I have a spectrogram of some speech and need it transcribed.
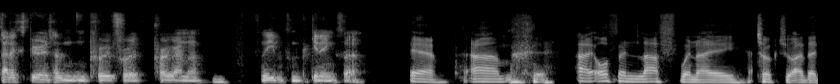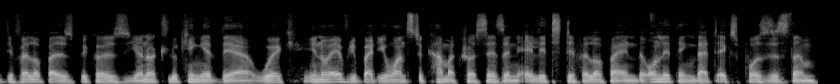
that experience hasn't improved for a programmer even from the beginning. So yeah. Um, I often laugh when I talk to other developers because you're not looking at their work. You know, everybody wants to come across as an elite developer, and the only thing that exposes them,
